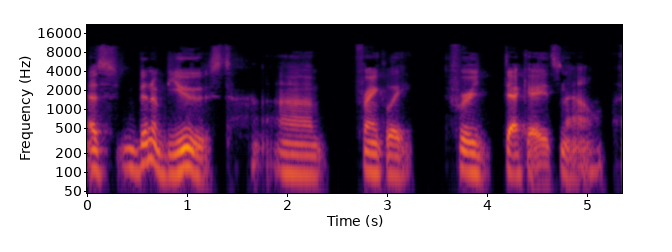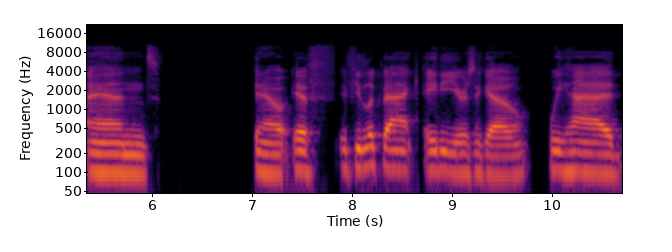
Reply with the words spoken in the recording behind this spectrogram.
has been abused, um, frankly, for decades now. And, you know, if, if you look back 80 years ago, we had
